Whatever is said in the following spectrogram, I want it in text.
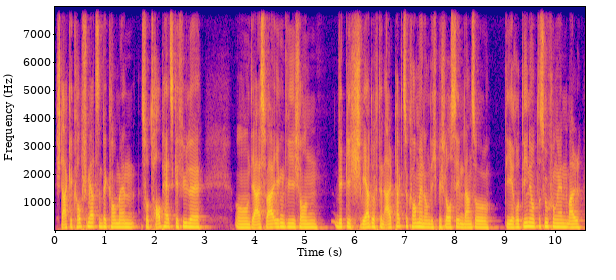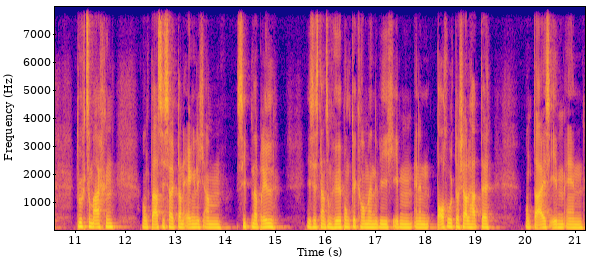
starke Kopfschmerzen bekommen, so Taubheitsgefühle. Und ja, es war irgendwie schon wirklich schwer durch den Alltag zu kommen und ich beschloss eben dann so die Routineuntersuchungen mal durchzumachen. Und das ist halt dann eigentlich am 7. April ist es dann zum Höhepunkt gekommen, wie ich eben einen Bauchultraschall hatte. Und da ist eben ein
